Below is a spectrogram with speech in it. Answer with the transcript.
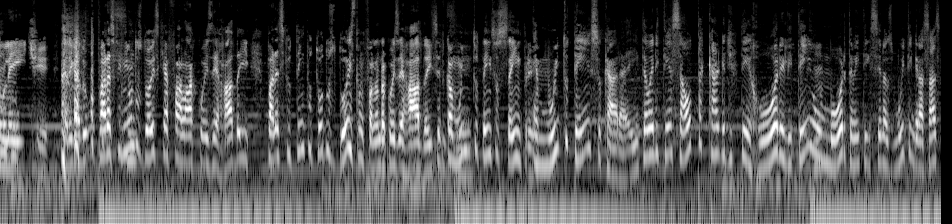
um leite, tá ligado? parece que nenhum dos dois quer falar a coisa errada e parece que o tempo todo os dois estão falando a coisa errada e você fica muito tenso sempre. É muito tenso cara. Então ele tem essa alta carga de terror, ele tem Uhum. humor, também tem cenas muito engraçadas.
